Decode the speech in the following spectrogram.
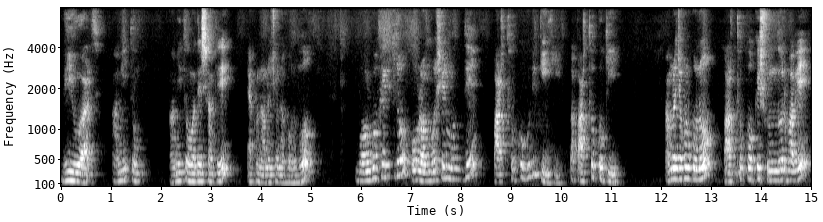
ভিউয়ার্স আমি তো আমি তোমাদের সাথে এখন আলোচনা করব। বর্গক্ষেত্র ও রম্বসের মধ্যে পার্থক্যগুলি কী কী বা পার্থক্য কী? আমরা যখন কোনো পার্থক্যকে সুন্দরভাবে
